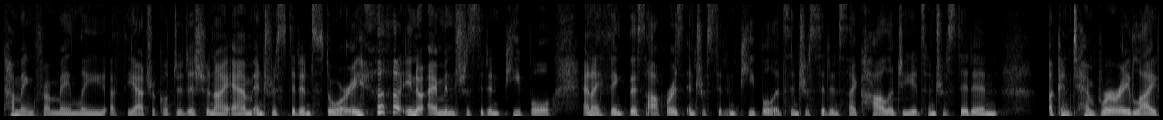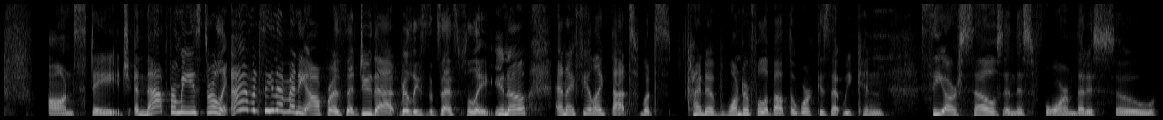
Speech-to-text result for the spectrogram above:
coming from mainly a theatrical tradition, I am interested in story. you know, I'm interested in people. And I think this opera is interested in people. It's interested in psychology. It's interested in a contemporary life on stage. And that for me is thrilling. I haven't seen that many operas that do that really successfully, you know? And I feel like that's what's kind of wonderful about the work is that we can see ourselves in this form that is so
